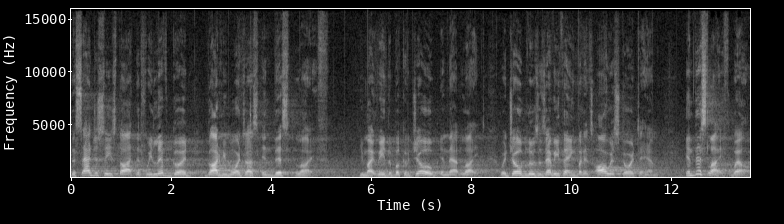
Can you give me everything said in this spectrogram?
The Sadducees thought that if we live good, God rewards us in this life. You might read the book of Job in that light, where Job loses everything, but it's all restored to him. In this life, well,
